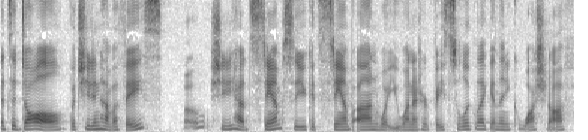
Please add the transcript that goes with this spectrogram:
It's a doll, but she didn't have a face. Oh. She had stamps, so you could stamp on what you wanted her face to look like, and then you could wash it off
